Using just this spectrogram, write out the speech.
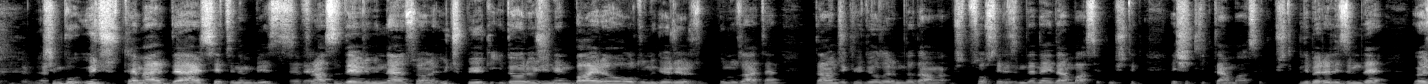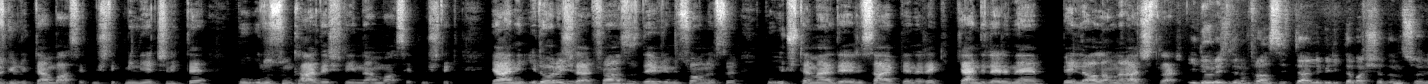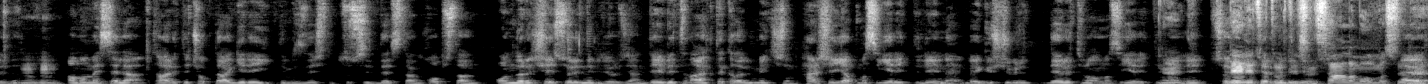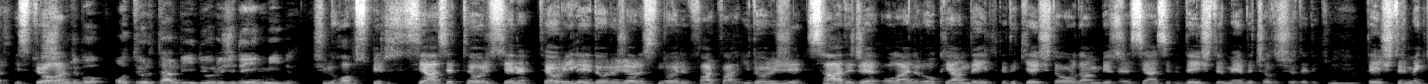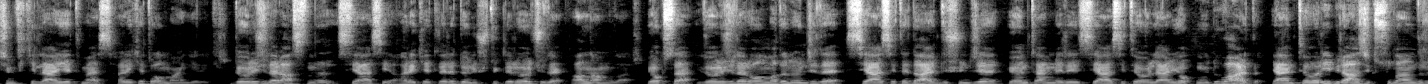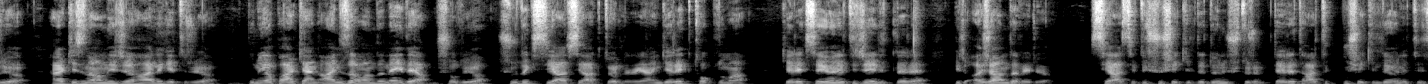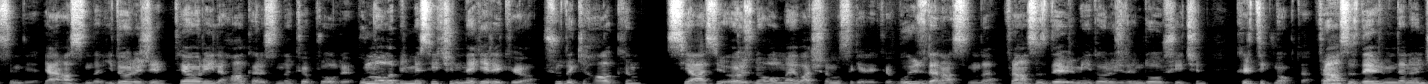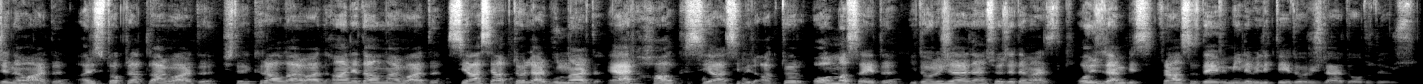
Şimdi bu üç temel değer setinin biz e, Fransız devriminden sonra üç büyük ideolojinin bayrağı olduğunu görüyoruz. Bunu zaten daha önceki videolarımda da anlatmıştım. Sosyalizmde neyden bahsetmiştik? Eşitlikten bahsetmiştik. Liberalizmde özgürlükten bahsetmiştik. Milliyetçilikte bu ulusun kardeşliğinden bahsetmiştik. Yani ideolojiler Fransız devrimi sonrası bu üç temel değeri sahiplenerek kendilerine belli alanlar açtılar. İdeolojilerin Fransız ihtilaliyle birlikte başladığını söyledin. Hı hı. Ama mesela tarihte çok daha geriye gittiğimizde işte Thucydides'ten, Hobbes'tan onların şey söylediğini biliyoruz. Yani devletin ayakta kalabilmek için her şeyi yapması gerektiğini ve güçlü bir devletin olması gerektiğini Devlet söylediklerini otoritesinin biliyoruz. sağlam olmasını Evet. istiyorlar. Şimdi, Şimdi bu otoriter bir ideoloji değil miydi? Hobbes bir siyaset teorisyeni. Teori ile ideoloji arasında öyle bir fark var. İdeoloji sadece olayları okuyan değil. Dedik ya işte oradan bir e, siyaseti değiştirmeye de çalışır dedik. Değiştirmek için fikirler yetmez. Hareket olman gerekir. İdeolojiler aslında siyasi hareketlere dönüştükleri ölçüde anlamlılar. Yoksa ideolojiler olmadan önce de siyasete dair düşünce yöntemleri, siyasi teoriler yok muydu? Vardı. Yani teoriyi birazcık sulandırıyor. Herkesin anlayacağı hale getiriyor. Bunu yaparken aynı zamanda neyi de yapmış oluyor? Şuradaki siyasi aktörlere yani gerek topluma gerekse yönetici elitlere bir ajanda veriyor siyaseti şu şekilde dönüştürün. Devlet artık bu şekilde yönetilsin diye. Yani aslında ideoloji teoriyle halk arasında köprü oluyor. Bunun olabilmesi için ne gerekiyor? Şuradaki halkın siyasi özne olmaya başlaması gerekiyor. Bu yüzden aslında Fransız devrimi ideolojilerin doğuşu için kritik nokta. Fransız devriminden önce ne vardı? Aristokratlar vardı, işte krallar vardı, hanedanlar vardı. Siyasi aktörler bunlardı. Eğer halk siyasi bir aktör olmasaydı ideolojilerden söz edemezdik. O yüzden biz Fransız devrimiyle birlikte ideolojiler doğdu diyoruz.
